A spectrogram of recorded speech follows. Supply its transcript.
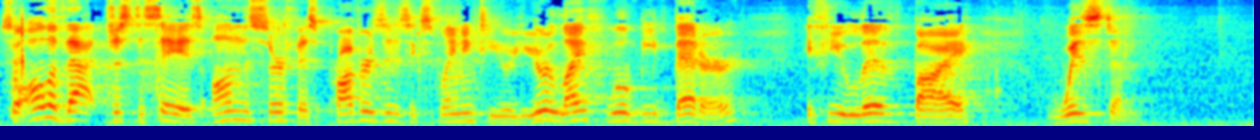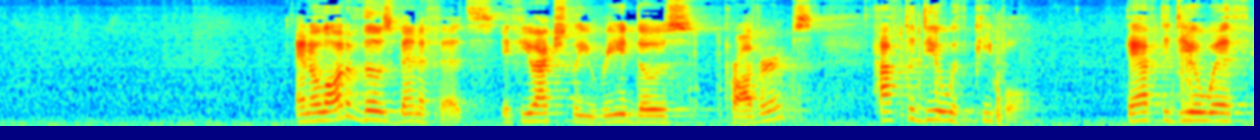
So, all of that, just to say, is on the surface, Proverbs is explaining to you your life will be better if you live by wisdom. And a lot of those benefits, if you actually read those Proverbs, have to deal with people. They have to deal with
